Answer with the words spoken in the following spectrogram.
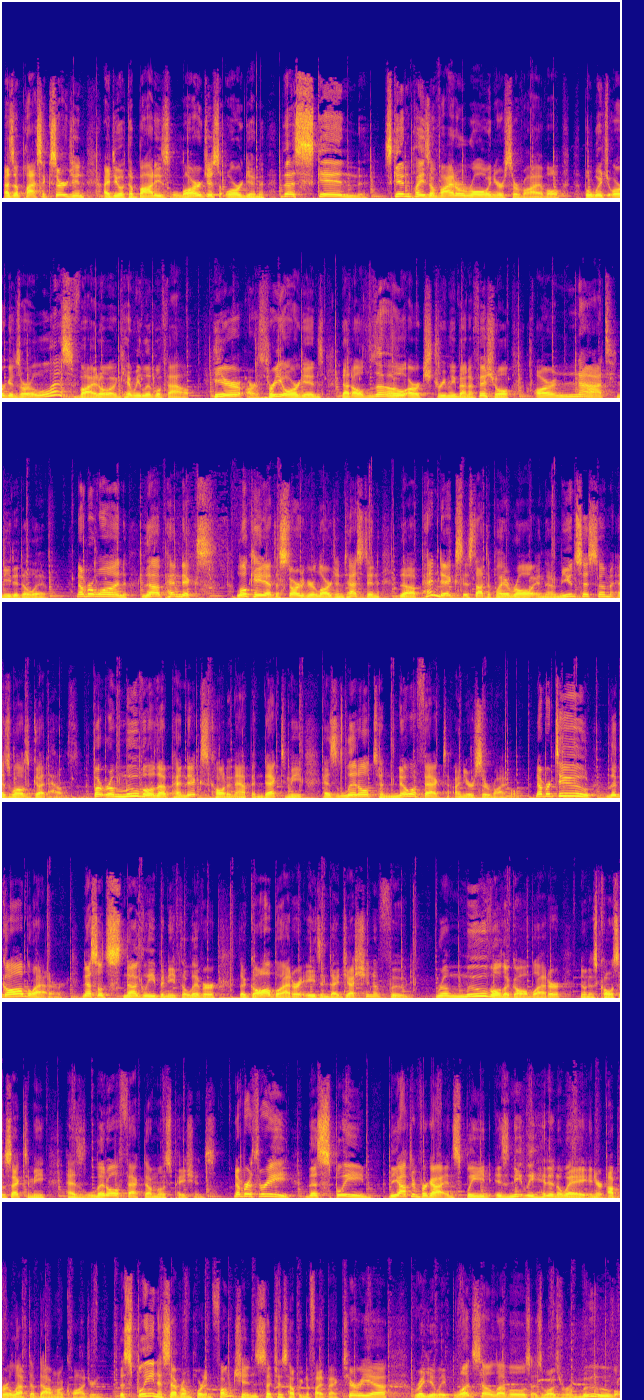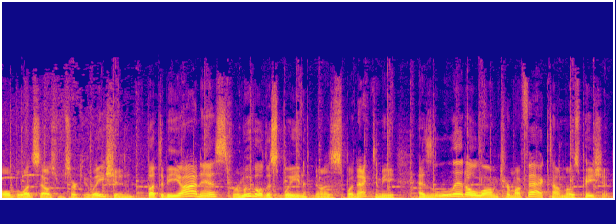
As a plastic surgeon, I deal with the body's largest organ, the skin. Skin plays a vital role in your survival, but which organs are less vital and can we live without? Here are three organs that, although are extremely beneficial, are not needed to live. Number one, the appendix. Located at the start of your large intestine, the appendix is thought to play a role in the immune system as well as gut health. But removal of the appendix, called an appendectomy, has little to no effect on your survival. Number two, the gallbladder. Nestled snugly beneath the liver, the gallbladder aids in digestion of food. Removal of the gallbladder, known as cholecystectomy, has little effect on most patients. Number three, the spleen. The often forgotten spleen is neatly hidden away in your upper left abdominal quadrant. The spleen has several important functions, such as helping to fight bacteria, regulate blood cell levels, as well as remove old blood cells from circulation. But to be honest, removal of the spleen, known as splenectomy, has little long-term effect on most patients.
